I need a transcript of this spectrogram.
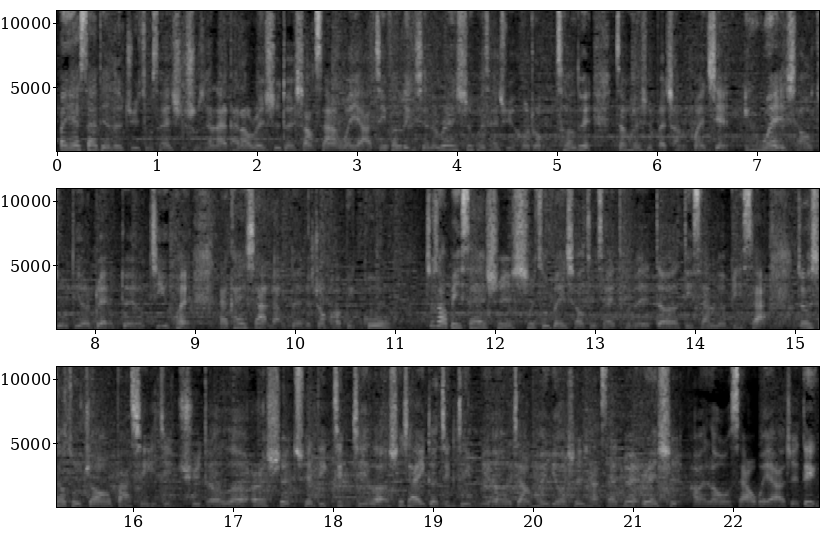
半夜三点的剧组赛事，首先来看到瑞士对上塞尔维亚，积分领先的瑞士会采取何种策略，将会是本场的关键。因为小组第二队队有机会，来看一下两队的状况评估。这场比赛是世足杯小组赛特别的第三轮比赛。这个小组中，巴西已经取得了二胜，确定晋级了。剩下一个晋级名额将会由剩下三队——瑞士、卡梅隆、塞尔维亚决定。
